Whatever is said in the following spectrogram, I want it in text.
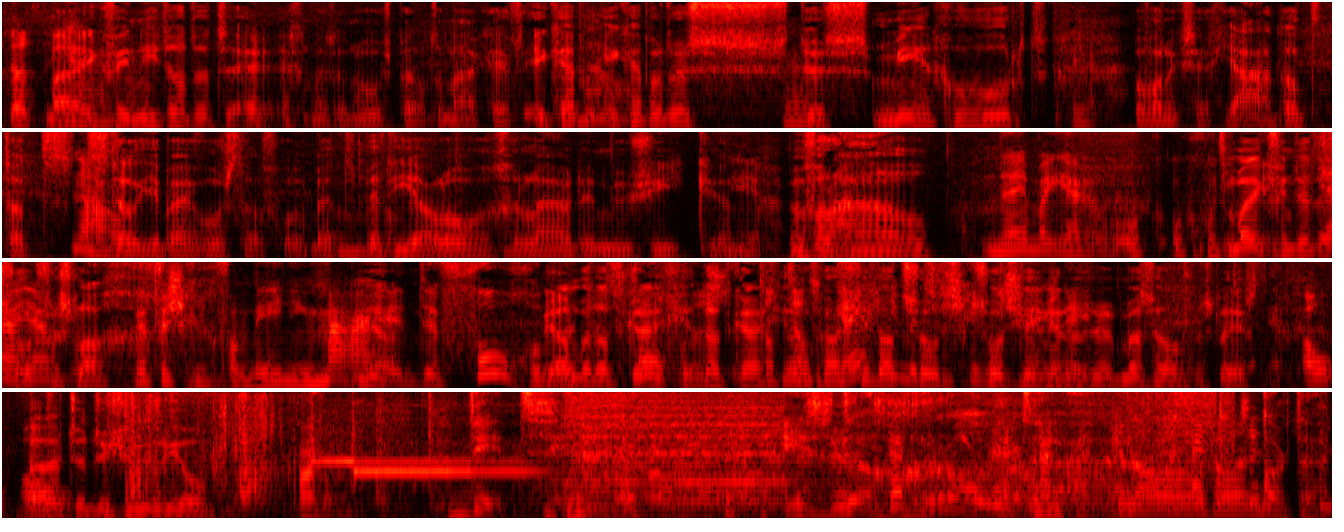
Dat, Maar ja. ik vind niet dat het er echt met een hoorspel te maken heeft. Ik heb, ik heb er dus, Ja. dus meer gehoord waarvan ik zeg... ja, dat, dat Nou. stel je bij een hoorspel voor. Met, met dialogen, geluiden, muziek, en een verhaal. Nee, maar ja, ook, ook goed. Maar ik vind dit een soort verslag. We verschillen van mening. Maar de volgende... Ja, maar dat krijg je, dat krijg je ook als je dat soort, soort dingen natuurlijk maar zelf beslist. Oh, oh. Buiten de jury om. Pardon. Dit is de grote, korte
